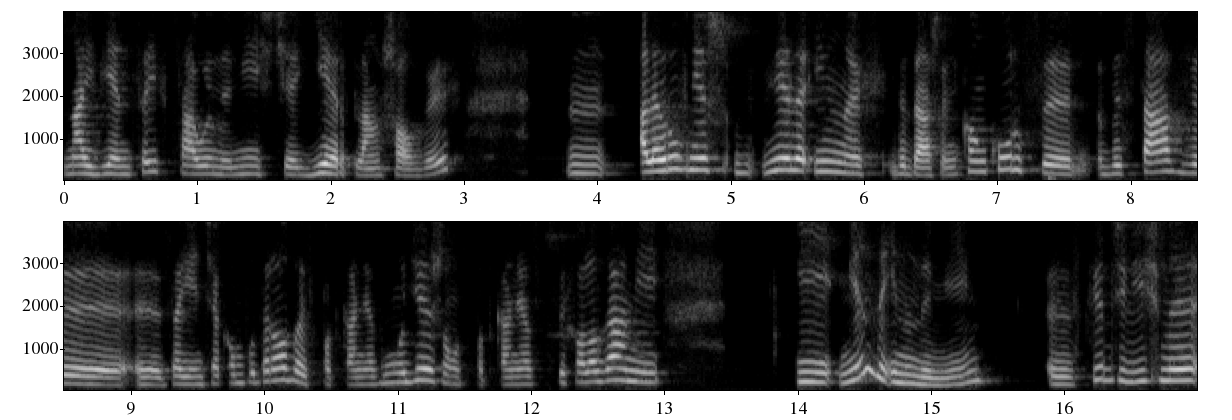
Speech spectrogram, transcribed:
najwięcej w całym mieście gier planszowych, mm, ale również wiele innych wydarzeń, konkursy, wystawy, y, zajęcia komputerowe, spotkania z młodzieżą, spotkania z psychologami. I między innymi y, stwierdziliśmy,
